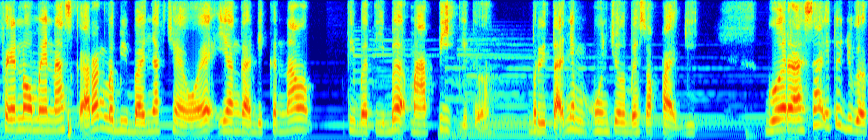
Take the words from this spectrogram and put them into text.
fenomena sekarang lebih banyak cewek yang nggak dikenal tiba-tiba mati gitu. Beritanya muncul besok pagi gue rasa itu juga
